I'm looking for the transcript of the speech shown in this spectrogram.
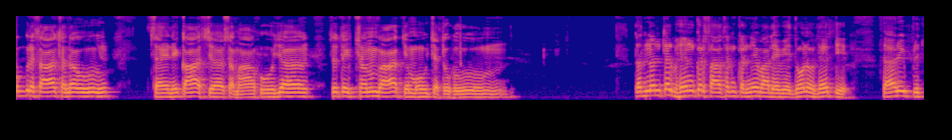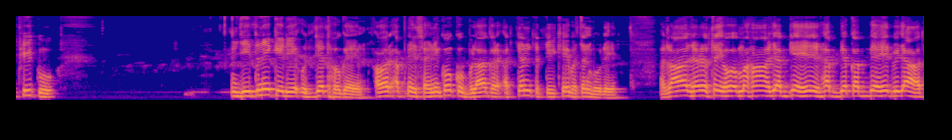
उग्र शासन सैनिकाश्च समाहूय सुतीक्षण वाक्य मुचतु तदनंतर भयंकर शासन करने वाले वे दोनों दैत्य सारी पृथ्वी को जीतने के लिए उद्यत हो गए और अपने सैनिकों को बुलाकर अत्यंत तीखे वचन बोले। राजर्षयो महायज्ञ हव्य कव्य द्विजात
